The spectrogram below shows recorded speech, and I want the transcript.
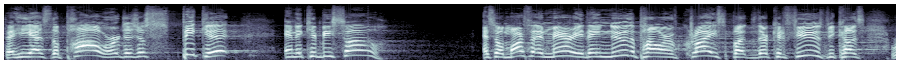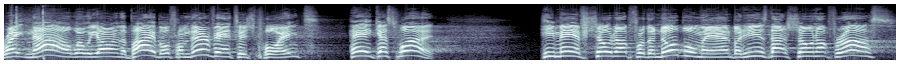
that He has the power to just speak it and it can be so. And so Martha and Mary, they knew the power of Christ, but they're confused because right now, where we are in the Bible, from their vantage point, hey, guess what? He may have showed up for the nobleman, but he has not shown up for us.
